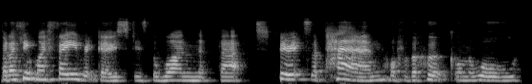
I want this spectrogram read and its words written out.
But I think my favourite ghost is the one that spirits a pan off of a hook on the wall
